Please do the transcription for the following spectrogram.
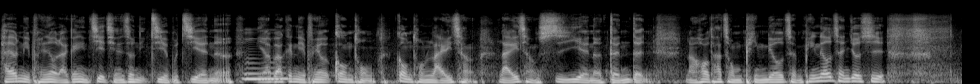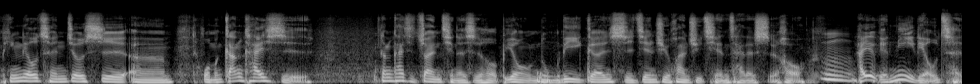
还有你朋友来跟你借钱的时候，你借不借呢？你要不要跟你朋友共同共同来一场来一场事业呢？等等。然后他从平流层，平流层就是平流层就是嗯、呃，我们刚开始。刚开始赚钱的时候，不用努力跟时间去换取钱财的时候，嗯，还有一个逆流程，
